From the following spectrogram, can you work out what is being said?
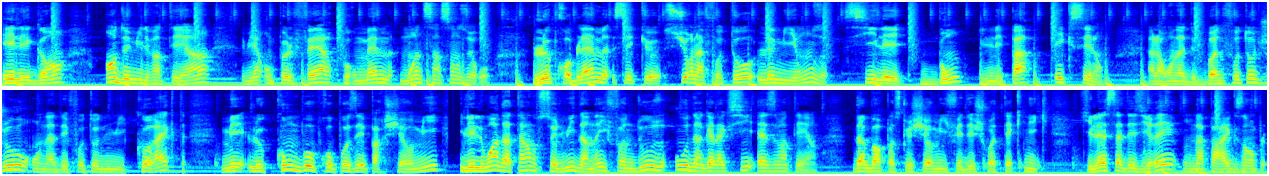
élégant, en 2021, eh bien, on peut le faire pour même moins de 500 euros. Le problème, c'est que sur la photo, le Mi 11, s'il est bon, il n'est pas excellent. Alors, on a de bonnes photos de jour, on a des photos de nuit correctes, mais le combo proposé par Xiaomi, il est loin d'atteindre celui d'un iPhone 12 ou d'un Galaxy S21. D'abord parce que Xiaomi fait des choix techniques qui laissent à désirer. On a par exemple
